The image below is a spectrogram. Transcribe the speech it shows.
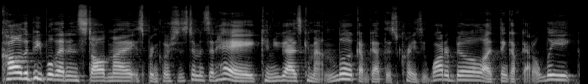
Call the people that installed my sprinkler system and said, Hey, can you guys come out and look? I've got this crazy water bill. I think I've got a leak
